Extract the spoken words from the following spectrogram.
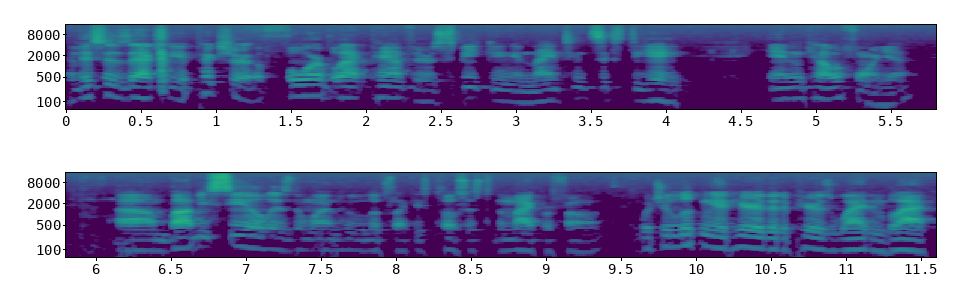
And this is actually a picture of four Black Panthers speaking in 1968 in California. Um, Bobby Seale is the one who looks like he's closest to the microphone. What you're looking at here that appears white and black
